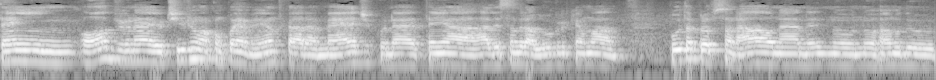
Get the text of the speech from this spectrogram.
tem, óbvio, né, eu tive um acompanhamento, cara, médico, né, tem a Alessandra Luglio, que é uma puta profissional, né, no, no ramo do,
